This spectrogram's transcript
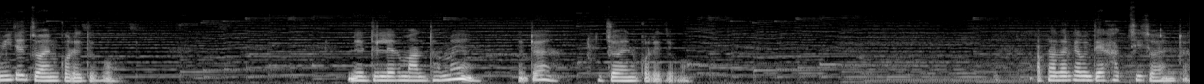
আমি এটা জয়েন করে দেব। নিডলের মাধ্যমে এটা জয়েন করে দেব। আপনাদেরকে আমি দেখাচ্ছি জয়েনটা।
